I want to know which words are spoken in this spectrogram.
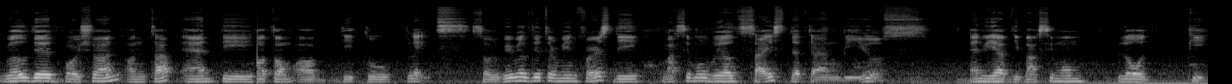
welded portion on top and the bottom of the two plates. So we will determine first the maximum weld size that can be used. And we have the maximum load P.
